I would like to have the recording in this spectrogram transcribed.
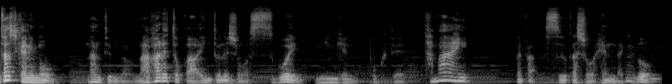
確かにもうなんて言うんだろう流れとかイントネーションがすごい人間っぽくてたまになんか数箇所変だけど、うん。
